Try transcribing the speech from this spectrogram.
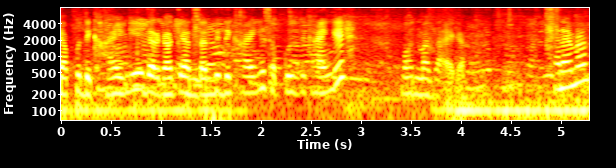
आपको दिखाएँगे दरगाह के अंदर भी दिखाएँगे सब कुछ दिखाएँगे। बहुत मज़ा आएगा। है ना मैम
